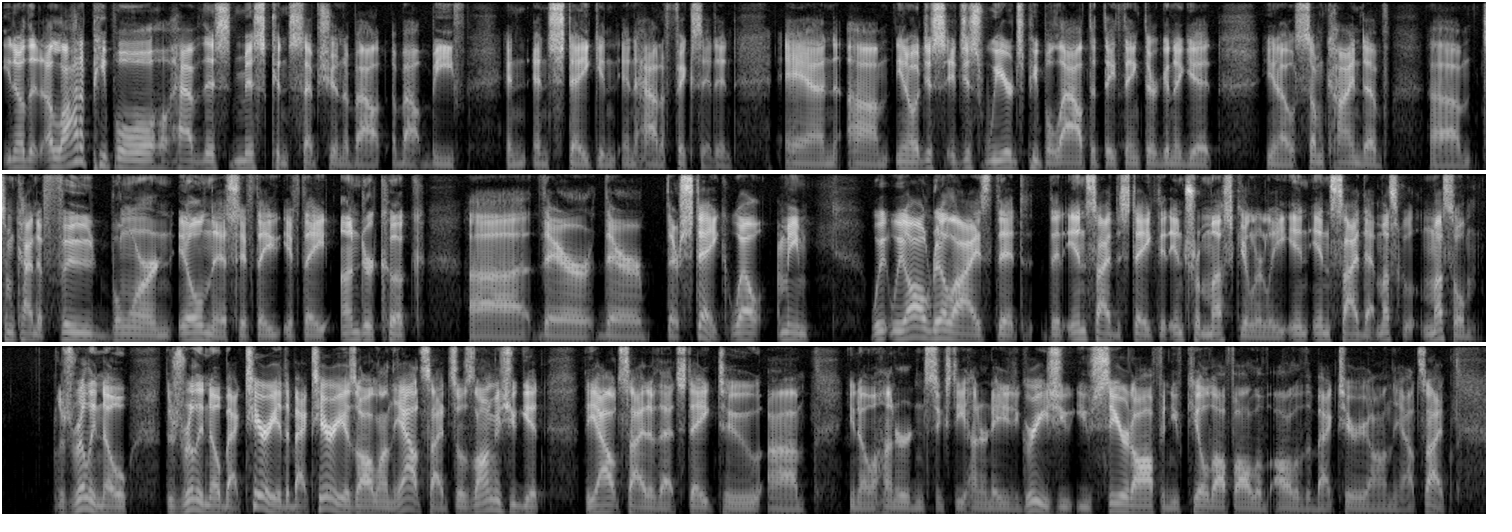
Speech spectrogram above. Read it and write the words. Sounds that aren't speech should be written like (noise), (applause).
you know that a lot of people have this misconception about about beef and and steak and and how to fix it, and and um, you know it just it just weirds people out that they think they're gonna get you know some kind of um, some kind of food borne illness if they if they undercook uh, their their their steak. Well, I mean, we, we all realize that that inside the steak, that intramuscularly, in inside that muscle muscle, there's really no there's really no bacteria. The bacteria is all on the outside. So as long as you get the outside of that steak to um, you know 160 180 degrees you you seared off and you've killed off all of all of the bacteria on the outside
